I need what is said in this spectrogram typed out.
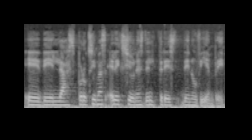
eh, de las próximas elecciones del 3 de noviembre.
